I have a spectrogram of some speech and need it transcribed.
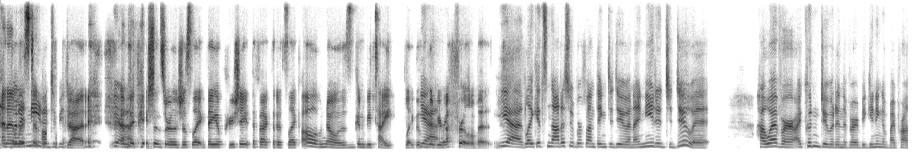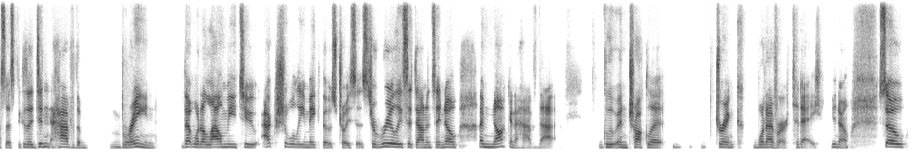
And I but listed it needed to be that. Yeah. And my patients were just like, they appreciate the fact that it's like, oh no, this is going to be tight. Like this yeah. is going to be rough for a little bit. Yeah. Like it's not a super fun thing to do. And I needed to do it. However, I couldn't do it in the very beginning of my process because I didn't have the brain that would allow me to actually make those choices, to really sit down and say, no, I'm not going to have that gluten, chocolate, drink, whatever today, you know? So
